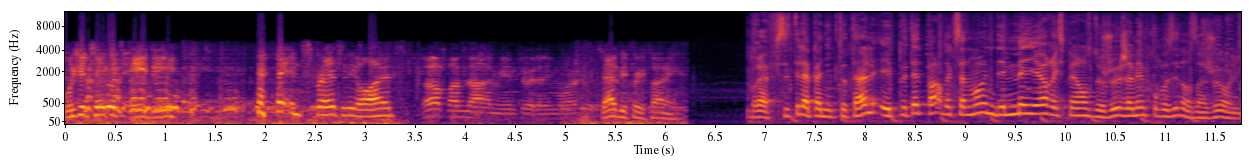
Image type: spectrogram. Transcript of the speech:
We should take it to AB and spread it to the Alliance. Oh, I'm not immune to it anymore. That'd be pretty funny. Bref, c'était la panique totale et peut-être paradoxalement une des meilleures expériences de jeu jamais proposées dans un jeu en ligne.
